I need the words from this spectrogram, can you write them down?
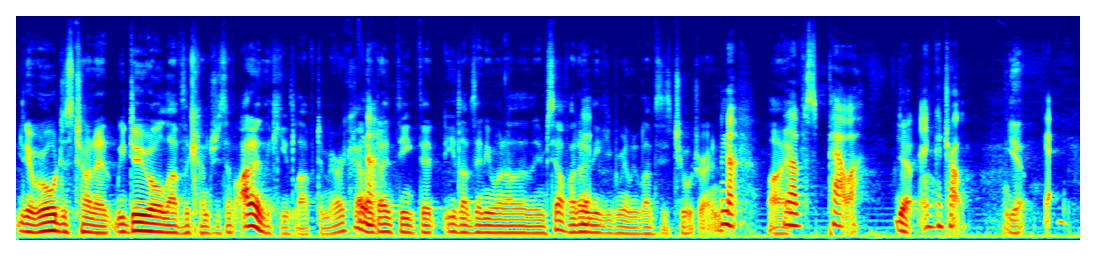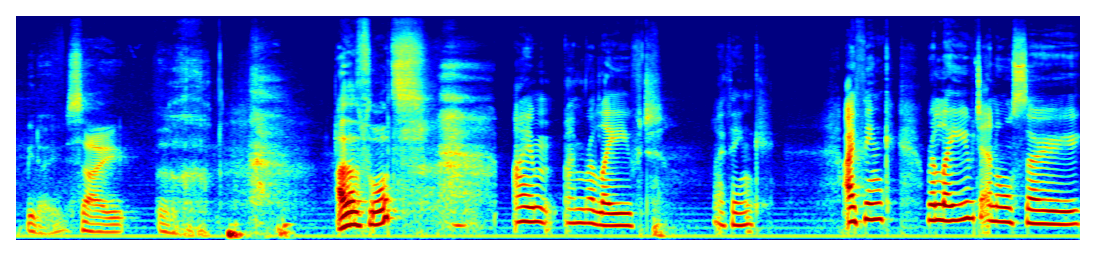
You know, we're all just trying to. We do all love the country stuff. I don't think he loved America, and I don't think that he loves anyone other than himself. I don't think he really loves his children. No, Like, loves power yeah, and control. yeah, Yeah. you know. So, ugh. other thoughts? I'm I'm relieved. I think, I think relieved, and also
